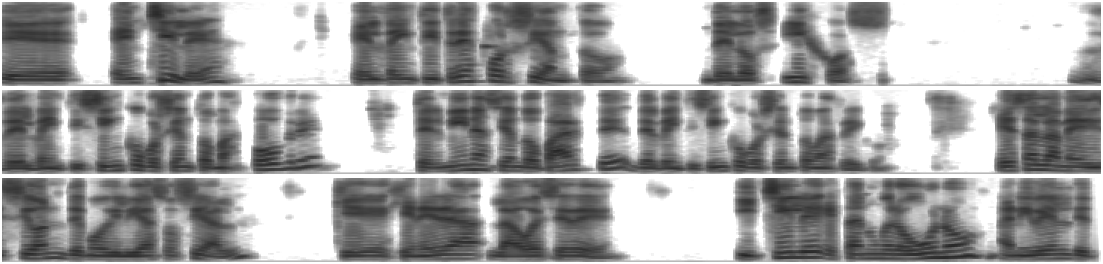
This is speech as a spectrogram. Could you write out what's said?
eh, en Chile, el 23% de los hijos del 25% más pobre termina siendo parte del 25% más rico. Esa es la medición de movilidad social que genera la OSD. Y Chile está número uno a nivel de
